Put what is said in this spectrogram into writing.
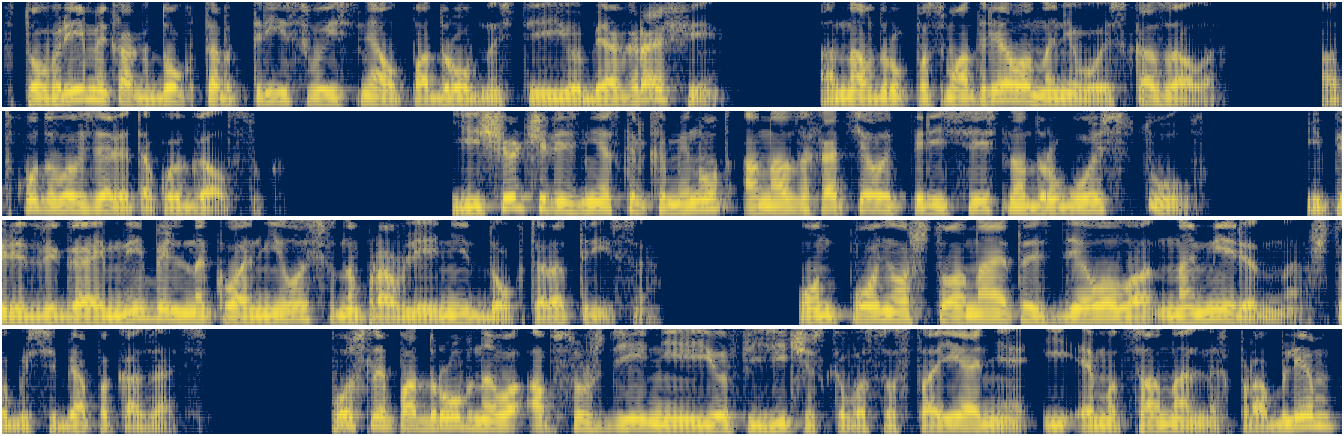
В то время как доктор Трис выяснял подробности ее биографии, она вдруг посмотрела на него и сказала, «Откуда вы взяли такой галстук?» Еще через несколько минут она захотела пересесть на другой стул и, передвигая мебель, наклонилась в направлении доктора Триса. Он понял, что она это сделала намеренно, чтобы себя показать. После подробного обсуждения ее физического состояния и эмоциональных проблем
